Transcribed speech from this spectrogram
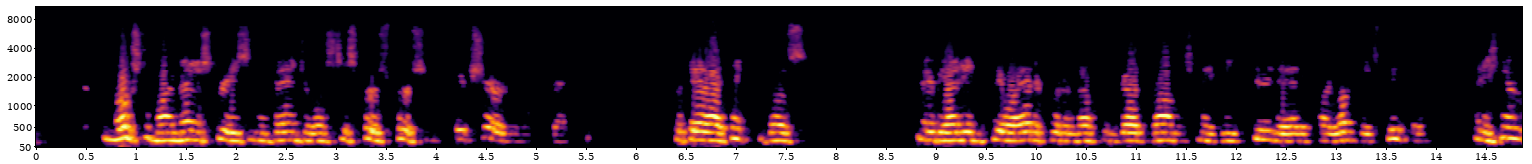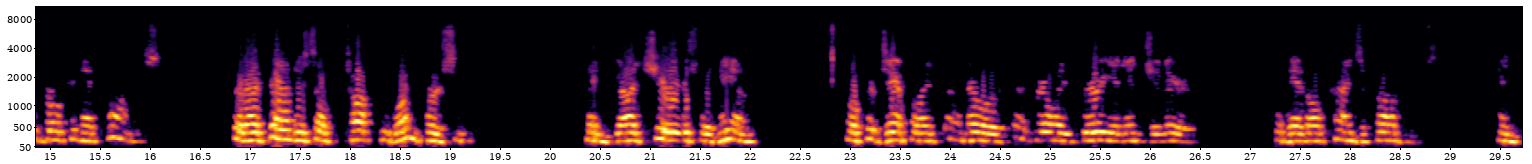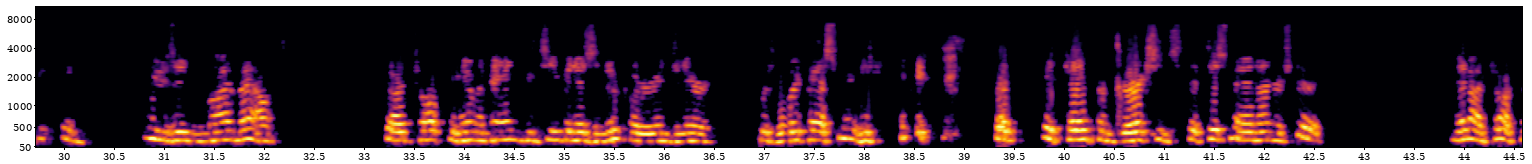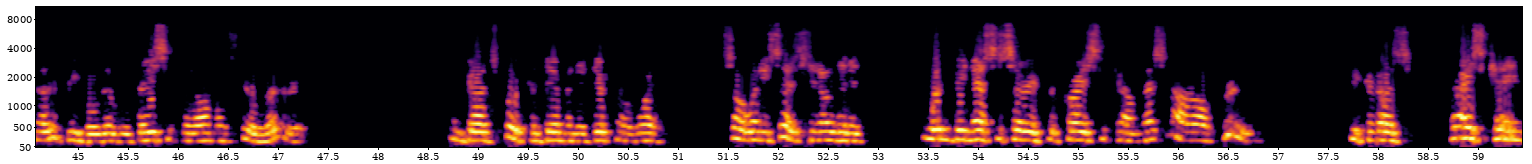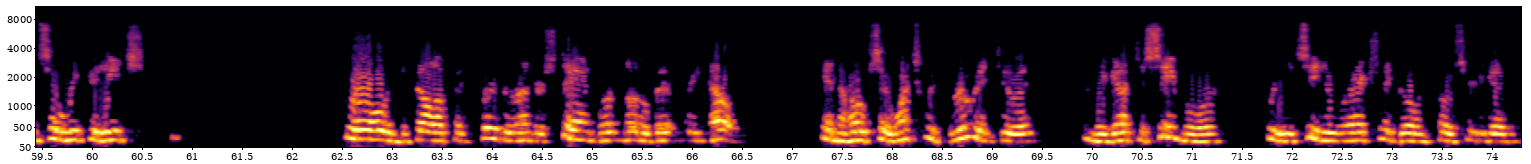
most of my ministry as an evangelist is first person. We've shared that. But then I think because maybe I didn't feel adequate enough and God promised me he'd do that if I loved his people. And he's never broken that promise. But I found as I've talked to one person and God shares with him. Well, for example, I, I know a, really brilliant engineer that had all kinds of problems. And, and using my mouth. God talked to him, and Andrews, even as a nuclear engineer, was way past me. but it came from directions that this man understood. Then I talked to other people that were basically almost illiterate. And God spoke to them in a different way. So when he says, you know, that it wouldn't be necessary for Christ to come, that's not all true. Because Christ came so we could each grow and develop and further understand what little bit we know. in the hopes that once we grew into it and we got to see more, we would see that we're actually growing closer together.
